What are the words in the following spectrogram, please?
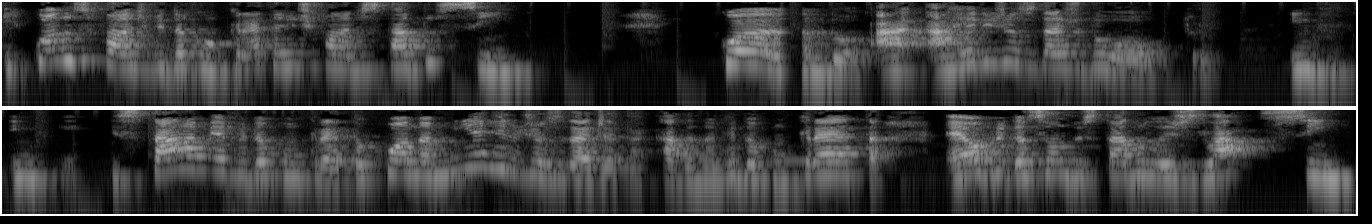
e, quando se fala de vida concreta, a gente fala de Estado sim. Quando a, a religiosidade do outro in, in, está na minha vida concreta, ou quando a minha religiosidade é atacada na vida concreta, é obrigação do Estado legislar sim.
